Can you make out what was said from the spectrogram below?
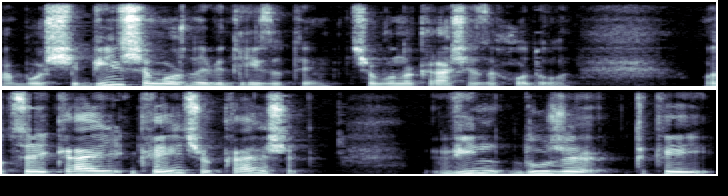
або ще більше можна відрізати, щоб воно краще заходило. Оцей край, краєчок, краєшок, він дуже такий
